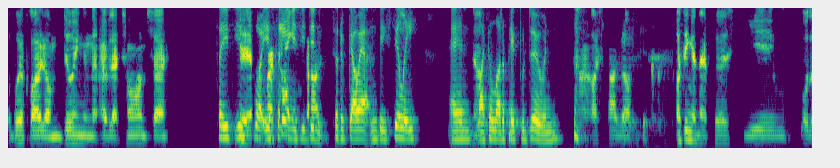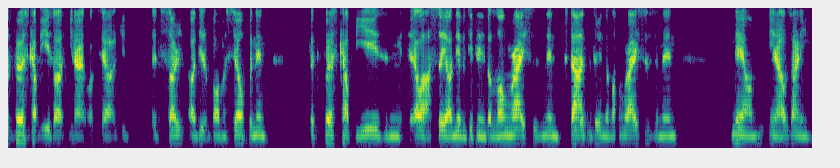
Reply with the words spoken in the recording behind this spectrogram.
the workload I'm doing in the, over that time. So So you, you, Yeah, what you're saying is you didn't sort of go out and be silly, and No. like a lot of people do, and I I started off I think in that first year or the first couple of years, I you know, like I said, I did it's so I did it by myself, and then the first couple of years in LRC, I never did any of the long races, and then started doing the long races, and then now I'm you know I was only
